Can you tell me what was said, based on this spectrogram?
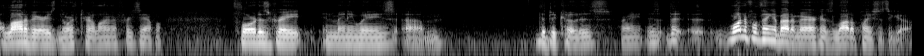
a lot of areas. North Carolina, for example, Florida's great in many ways. Um, the Dakotas, right? The uh, wonderful thing about America is a lot of places to go.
